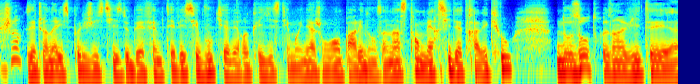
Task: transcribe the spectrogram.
bonjour. Vous êtes journaliste police-justice de BFM TV. C'est vous qui avez recueilli ce témoignage. On va en parler dans un instant. Merci d'être avec nous. Nos autres invités euh,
